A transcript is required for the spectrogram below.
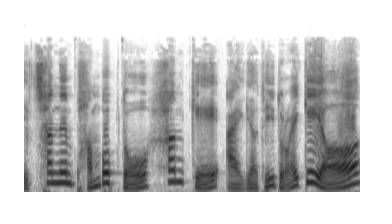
이 찾는 방법도 함께 알려드리도록 할게요.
